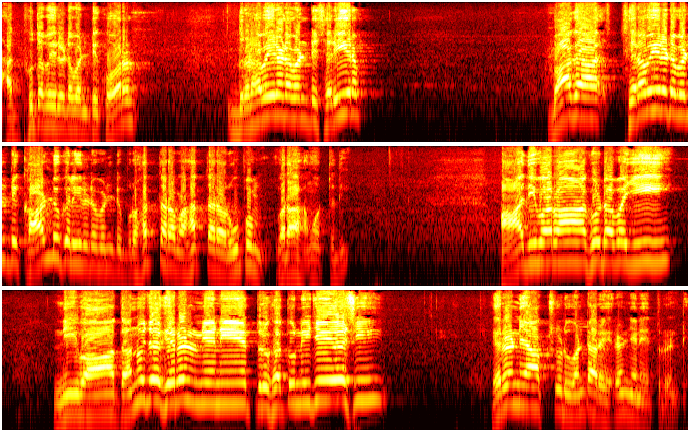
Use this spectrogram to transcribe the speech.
అద్భుతమైనటువంటి కోరలు. దృఢమైనటువంటి శరీరం. బాగా స్థిరమైనటువంటి కాళ్ళు కలిగినటువంటి బృహత్తర మహత్తర రూపం వరాహమూర్తిది. ఆదివరాఘుడవయి నీవా తనుజ హిరణ్యనేతృహతు నిజేసి హిరణ్యాక్షుడు అంటారు హిరణ్యనేత్రుడు అంటే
